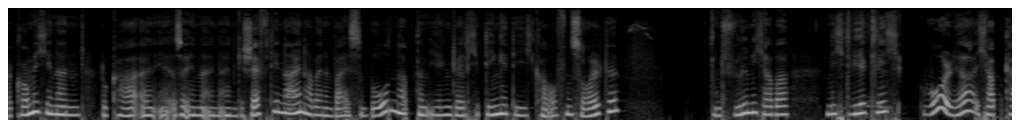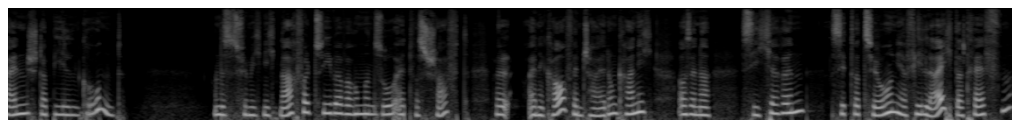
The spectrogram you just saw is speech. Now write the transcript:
Da komme ich in ein Lokal, also in ein, ein Geschäft hinein, habe einen weißen Boden, habe dann irgendwelche Dinge, die ich kaufen sollte und fühle mich aber nicht wirklich wohl, ja. Ich habe keinen stabilen Grund. Und es ist für mich nicht nachvollziehbar, warum man so etwas schafft, weil eine Kaufentscheidung kann ich aus einer sicheren Situation ja viel leichter treffen,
